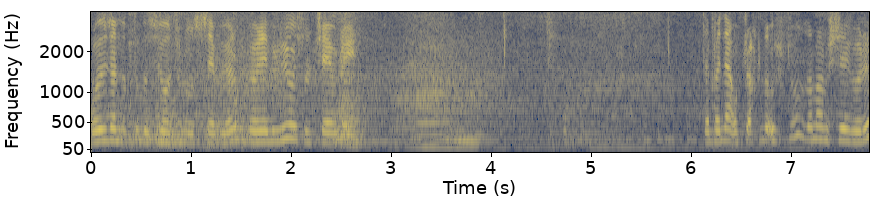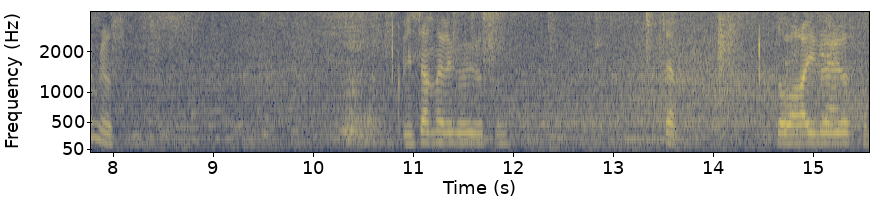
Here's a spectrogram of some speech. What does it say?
O yüzden otobüs yolculuğu seviyorum. Görebiliyorsun çevreyi. Tepeden uçakla uçtuğun zaman bir şey göremiyorsun. İnsanları görüyorsun. İşte doğayı görüyorsun.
